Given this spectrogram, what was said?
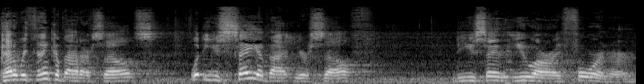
How do we think about ourselves? What do you say about yourself? Do you say that you are a foreigner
